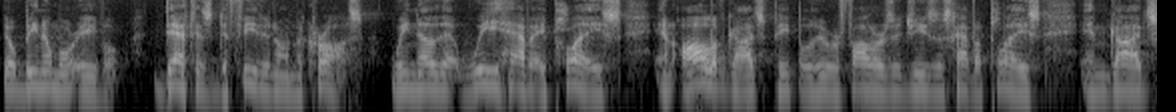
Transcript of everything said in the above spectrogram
there'll be no more evil. Death is defeated on the cross. We know that we have a place, and all of God's people who are followers of Jesus have a place in God's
